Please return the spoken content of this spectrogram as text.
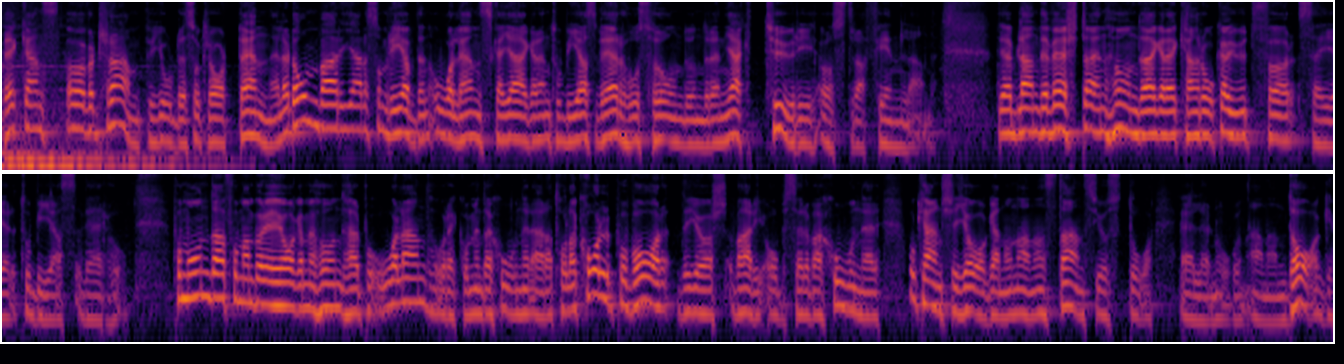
Veckans övertramp gjorde såklart den eller de vargar som rev den åländska jägaren Tobias Verhos hund under en jakttur i östra Finland. Det är bland det värsta en hundägare kan råka ut för, säger Tobias Verho. På måndag får man börja jaga med hund här på Åland och rekommendationer är att hålla koll på var det görs vargobservationer och kanske jaga någon annanstans just då eller någon annan dag.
